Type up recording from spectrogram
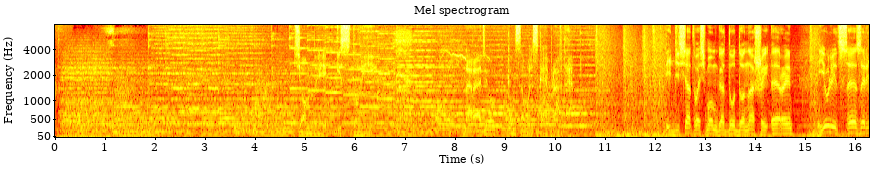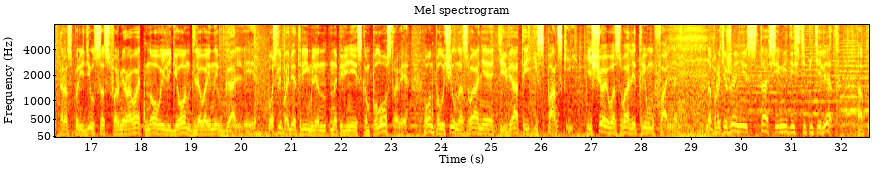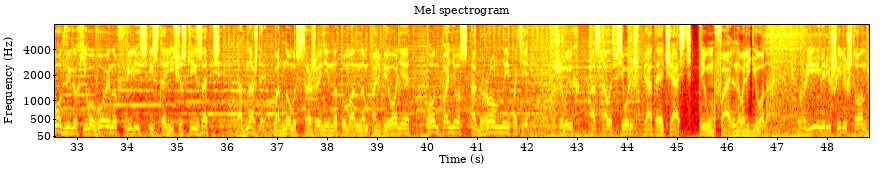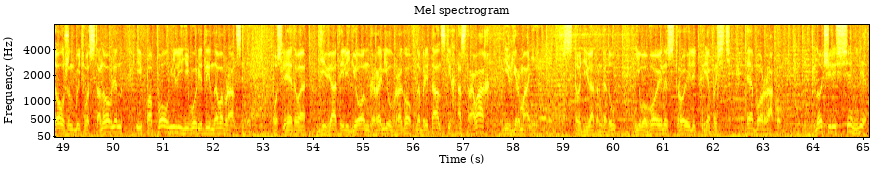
Темные истории. На радио «Комсомольская правда». В 58 году до нашей эры Юлий Цезарь распорядился сформировать новый легион для войны в Галлии. После побед римлян на Пиренейском полуострове он получил название «Девятый Испанский». Еще его звали «Триумфальным». На протяжении 175 лет о подвигах его воинов велись исторические записи. Однажды в одном из сражений на Туманном Альбионе он понес огромные потери. В живых осталась всего лишь пятая часть Триумфального легиона. В Риме решили, что он должен быть восстановлен и пополнили его ряды новобранцами. После этого девятый легион громил врагов на Британских островах и в Германии. В 109 году его воины строили крепость Эборакум. Но через семь лет,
